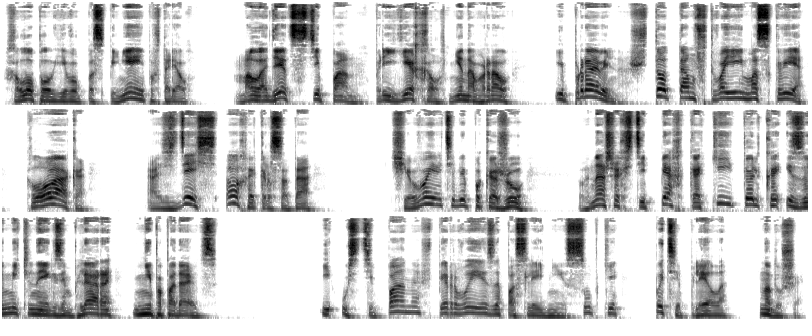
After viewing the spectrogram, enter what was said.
Хлопал его по спине и повторял «Молодец, Степан, приехал, не наврал. И правильно, что там в твоей Москве? Клоака. А здесь, ох и красота. Чего я тебе покажу? В наших степях какие только изумительные экземпляры не попадаются». И у Степана впервые за последние сутки потеплело на душе.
